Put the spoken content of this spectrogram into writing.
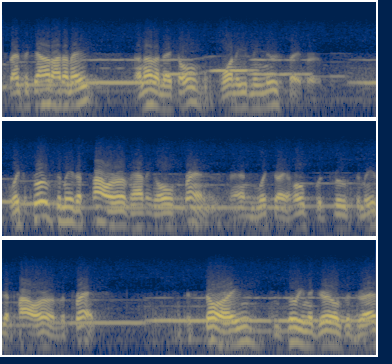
Expense account, item eight, another nickel, one evening newspaper. Which proved to me the power of having old friends, and which I hope would prove to me the power of the press. The story, including the girl's address,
